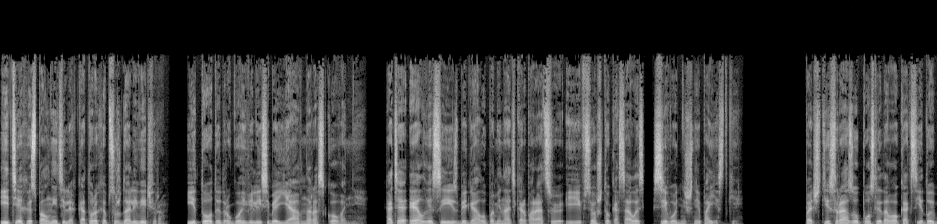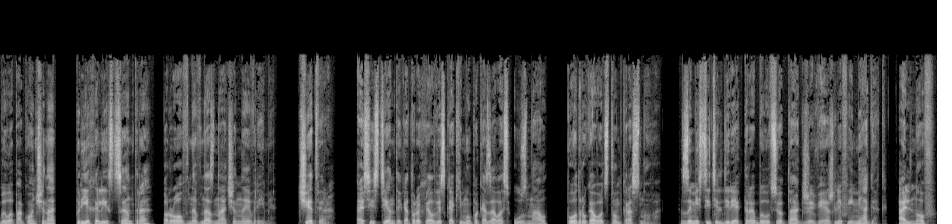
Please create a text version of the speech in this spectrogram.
И тех исполнителях, которых обсуждали вечером. И тот, и другой вели себя явно раскованнее. Хотя Элвис и избегал упоминать корпорацию и все, что касалось сегодняшней поездки. Почти сразу после того, как с едой было покончено, приехали из центра ровно в назначенное время. Четверо. Ассистенты, которых Элвис, как ему показалось, узнал, под руководством Краснова. Заместитель директора был все так же вежлив и мягок. Альнов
